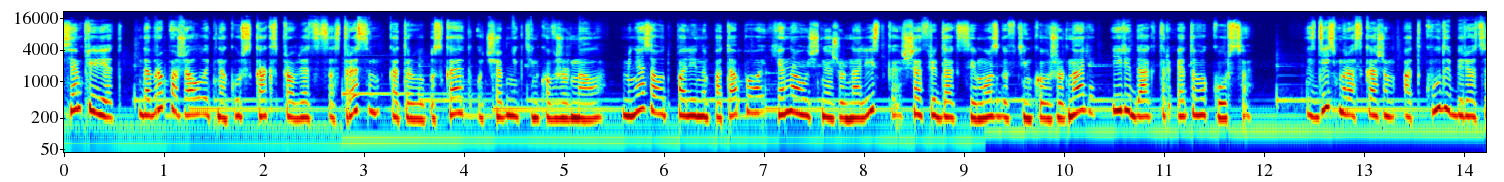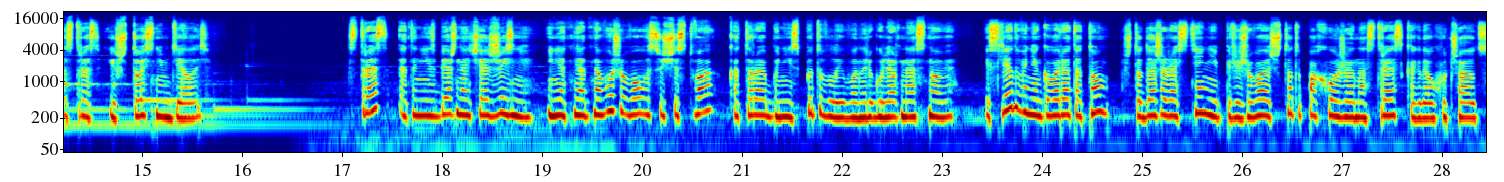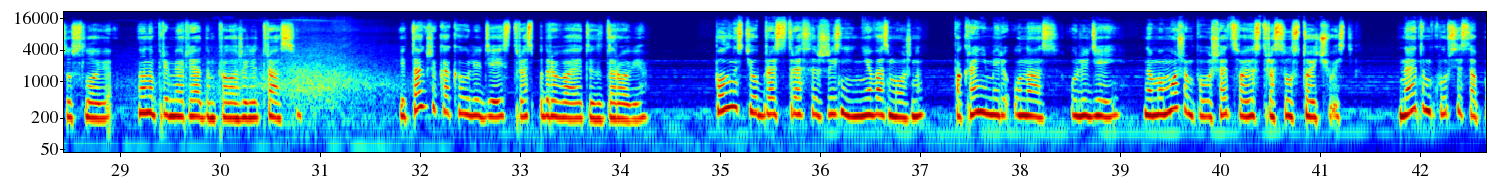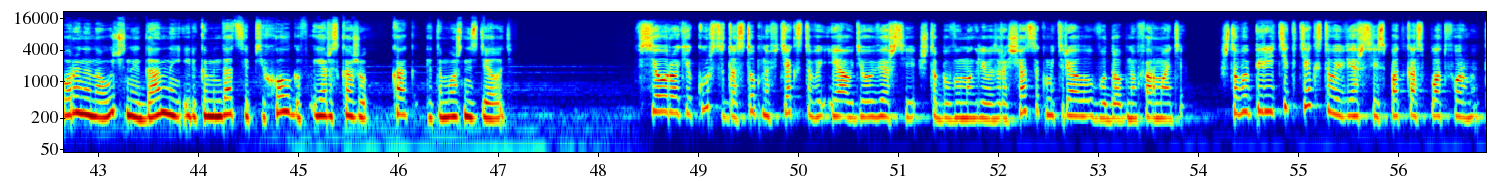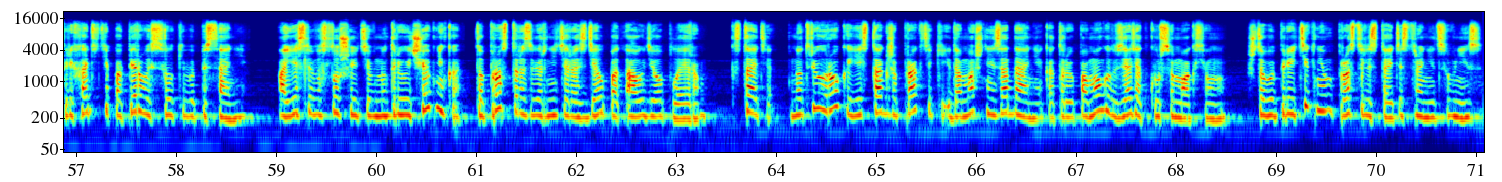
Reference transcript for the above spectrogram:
Всем привет! Добро пожаловать на курс «Как справляться со стрессом», который выпускает учебник Тинькофф журнала. Меня зовут Полина Потапова, я научная журналистка, шеф редакции мозга в Тинькофф журнале и редактор этого курса. Здесь мы расскажем, откуда берется стресс и что с ним делать. Стресс — это неизбежная часть жизни, и нет ни одного живого существа, которое бы не испытывало его на регулярной основе. Исследования говорят о том, что даже растения переживают что-то похожее на стресс, когда ухудшаются условия — ну, например, рядом проложили трассу. И так же, как и у людей, стресс подрывает их здоровье. Полностью убрать стресс из жизни невозможно, по крайней мере у нас, у людей, но мы можем повышать свою стрессоустойчивость. На этом курсе с опорой на научные данные и рекомендации психологов я расскажу, как это можно сделать. Все уроки курса доступны в текстовой и аудиоверсии, чтобы вы могли возвращаться к материалу в удобном формате. Чтобы перейти к текстовой версии с подкаст-платформы, переходите по первой ссылке в описании – а если вы слушаете внутри учебника, то просто разверните раздел под аудиоплеером. Кстати, внутри урока есть также практики и домашние задания, которые помогут взять от курса максимум. Чтобы перейти к ним, просто листайте страницу вниз.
